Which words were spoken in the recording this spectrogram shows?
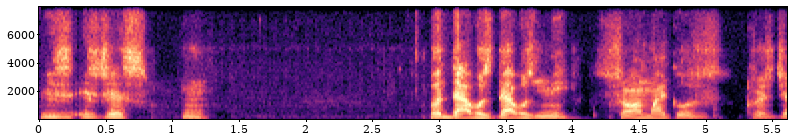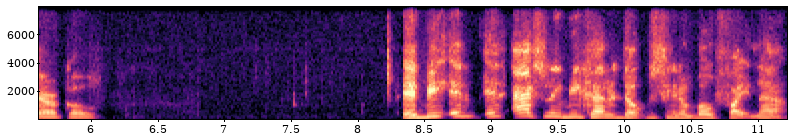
He's it's just hmm. but that was that was me. Shawn Michaels, Chris Jericho. It'd be it it actually be kind of dope to see them both fight now.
